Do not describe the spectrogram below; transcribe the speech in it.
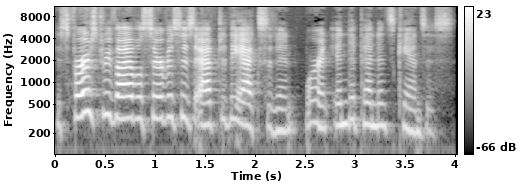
His first revival services after the accident were in Independence, Kansas.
